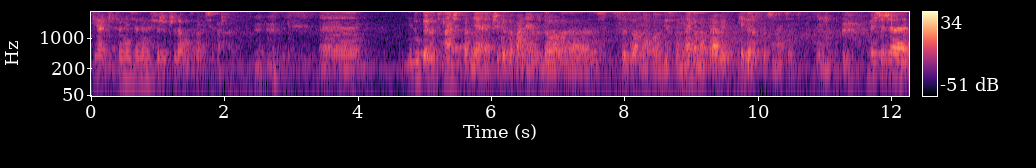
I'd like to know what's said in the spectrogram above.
gierki co niedzielę myślę, że przydadzą sobie się bardzo. Mhm. E, Niedługo zaczynają się pewnie przygotowania już do e, sezonu wiosennego na trawie. Kiedy rozpoczynacie treningi? Myślę, że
